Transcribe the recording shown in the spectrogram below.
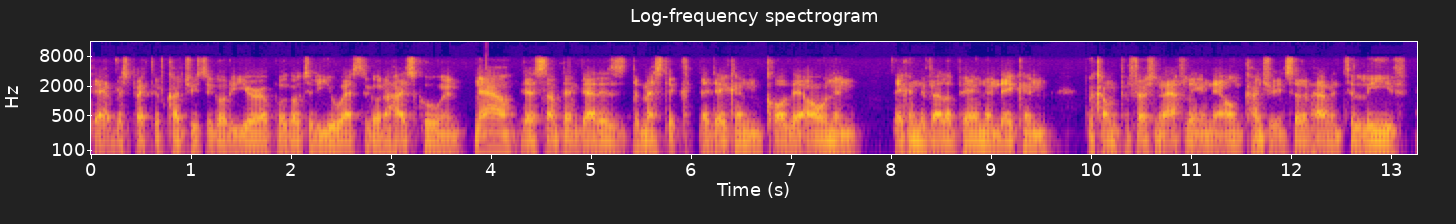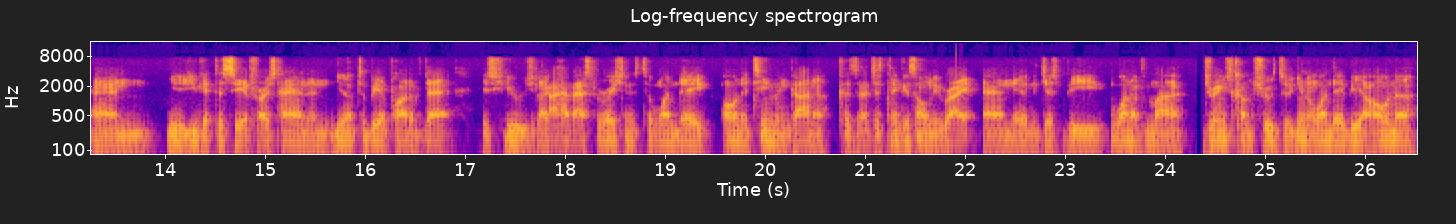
their respective countries to go to Europe or go to the US to go to high school. And now there's something that is domestic that they can call their own and they can develop in and they can become a professional athlete in their own country instead of having to leave and you, you get to see it firsthand and you know to be a part of that is huge. Like I have aspirations to one day own a team in Ghana because I just think it's only right, and it would just be one of my dreams come true to you know one day be an owner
